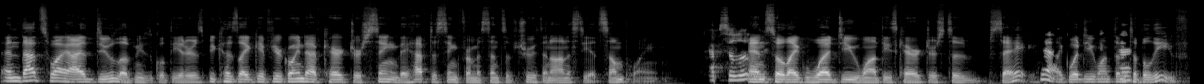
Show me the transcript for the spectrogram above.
and that's why I do love musical theaters because like if you're going to have characters sing, they have to sing from a sense of truth and honesty at some point. absolutely And so like what do you want these characters to say? Yeah, like what do you want them to believe?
